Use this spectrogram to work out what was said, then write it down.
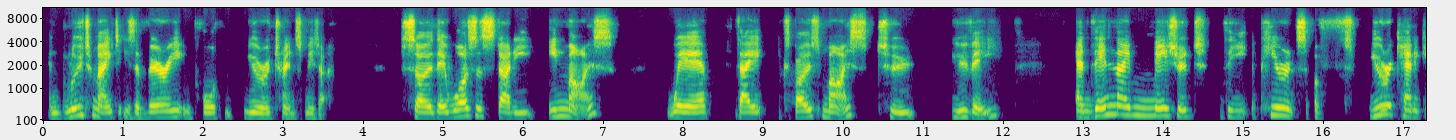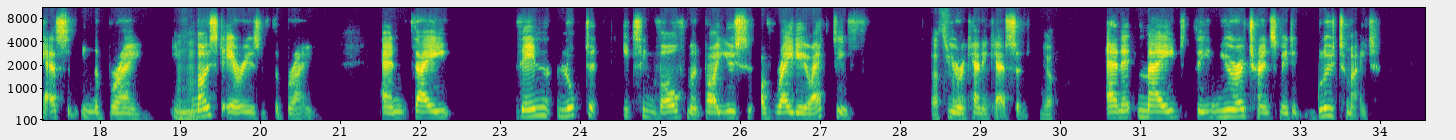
And glutamate is a very important neurotransmitter. So there was a study in mice where they exposed mice to UV and then they measured the appearance of urocanic acid in the brain, in mm-hmm. most areas of the brain. And they then looked at its involvement by use of radioactive That's urocanic right. acid. Yep. And it made the neurotransmitter glutamate.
